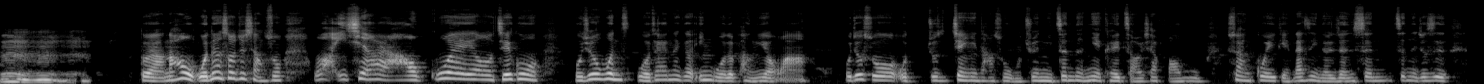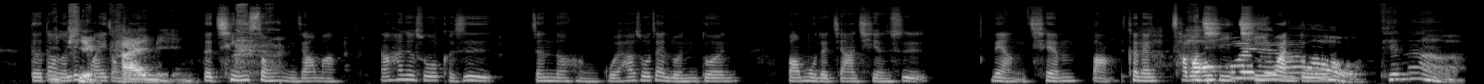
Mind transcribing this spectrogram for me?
嗯嗯嗯，对啊，然后我那个时候就想说，哇，一千二好贵哦。结果我就问我在那个英国的朋友啊，我就说，我就是建议他说，我觉得你真的你也可以找一下保姆，虽然贵一点，但是你的人生真的就是得到了另外一种片开明。的轻松，你知道吗？然后他就说，可是真的很贵。他说在伦敦保姆的价钱是两千磅，可能差不多七七万多，哦！天哪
